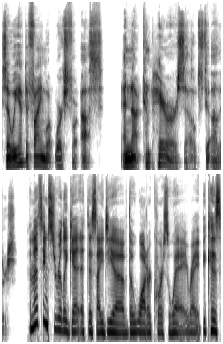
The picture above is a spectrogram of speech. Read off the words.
So we have to find what works for us and not compare ourselves to others. And that seems to really get at this idea of the watercourse way, right? Because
